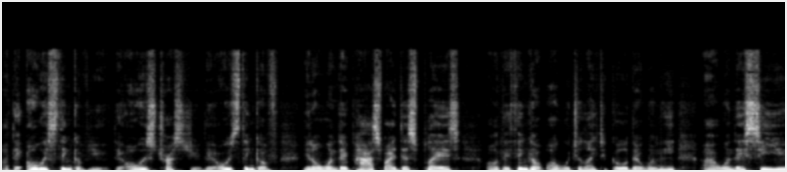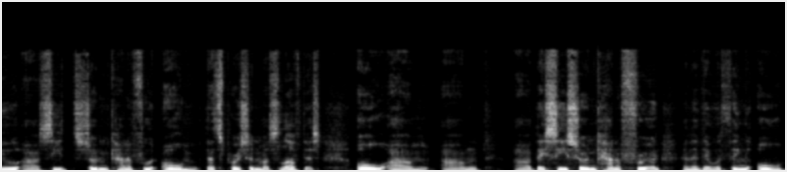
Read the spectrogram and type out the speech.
Uh, they always think of you. They always trust you. They always think of, you know, when they pass by this place, oh, they think of, oh, would you like to go there? When we, uh, when they see you, uh, see certain kind of food, oh, that person must love this. Oh, um, um, uh, they see certain kind of fruit and then they would think, oh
